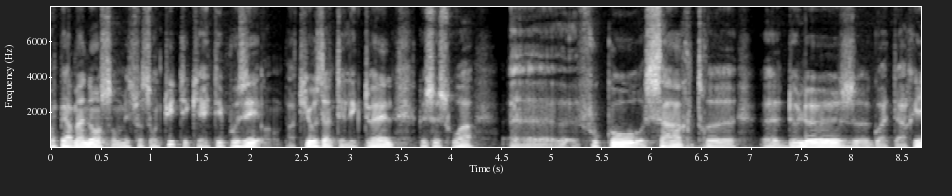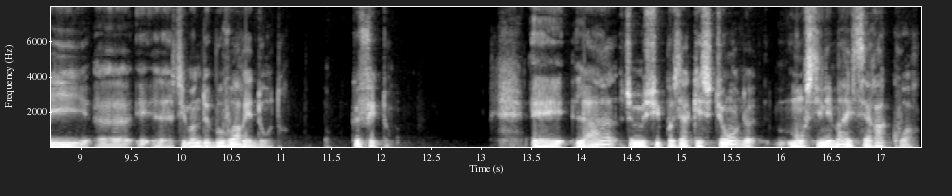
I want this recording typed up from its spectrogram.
en permanence en mai 68 et qui a été posée en partie aux intellectuels, que ce soit euh, Foucault, Sartre, euh, Deleuze, Guattari, euh, Simone de Beauvoir et d'autres. Que fait-on? Et là, je me suis posé la question mon cinéma, il sert à quoi?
